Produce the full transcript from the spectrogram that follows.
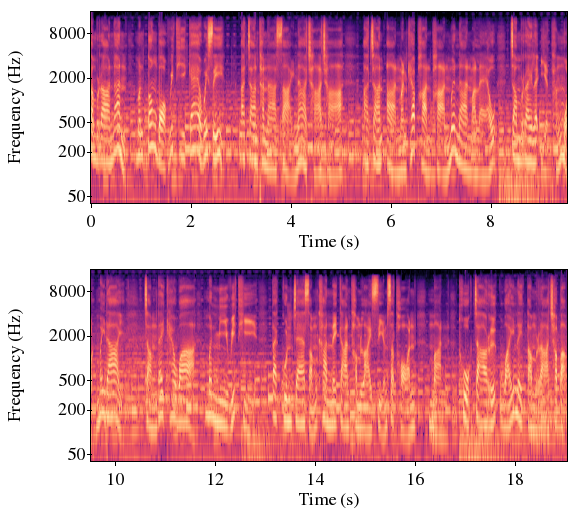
ตำรานั่นมันต้องบอกวิธีแก้ไว้สิ อาจารย์ธนาสายหน้าช้าช้าๆอาจารย์อ่านมันแค่ผ่านผ่านๆเมื่อนานมาแล้วจำรายละเอียดทั้งหมดไม่ได้จำได้แค่ว่ามันมีวิธี แต่กุญแจสำคัญในการทำลายเสียงสะท้อน มันถูกจารึกไว้ในตำราฉบับ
